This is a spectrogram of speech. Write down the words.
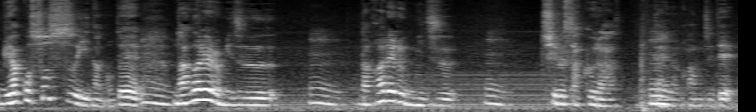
琵琶湖疎水なので流れる水うん。流れる水うん。散る桜みたいな感じで、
